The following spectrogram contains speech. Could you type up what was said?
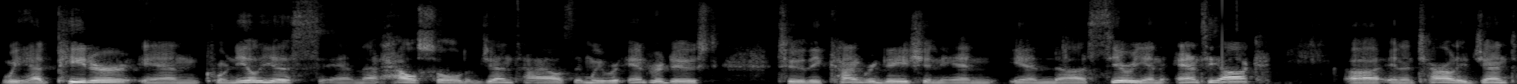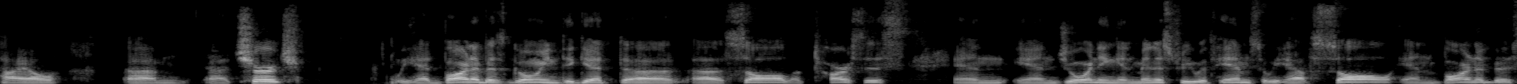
We had Peter and Cornelius and that household of Gentiles. Then we were introduced to the congregation in, in uh, Syrian Antioch, uh, an entirely Gentile um, uh, church. We had Barnabas going to get uh, uh, Saul of Tarsus and and joining in ministry with him. So we have Saul and Barnabas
